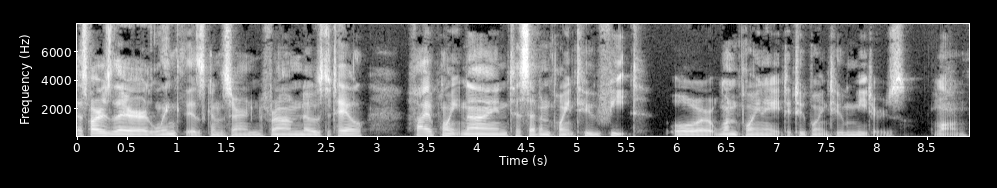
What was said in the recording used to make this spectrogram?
as far as their length is concerned from nose to tail 5.9 to 7.2 feet or 1.8 to 2.2 meters long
